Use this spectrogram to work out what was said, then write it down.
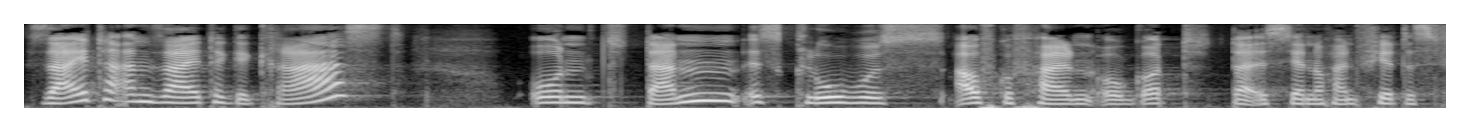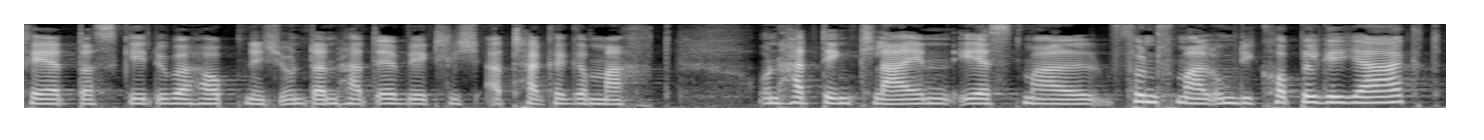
Seite an Seite gegrast. Und dann ist Globus aufgefallen, oh Gott, da ist ja noch ein viertes Pferd, das geht überhaupt nicht. Und dann hat er wirklich Attacke gemacht und hat den Kleinen erstmal fünfmal um die Koppel gejagt.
